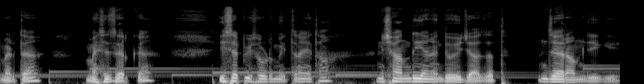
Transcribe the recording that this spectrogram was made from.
मेरे तय मैसेज करके। इस एपिसोड में इतना ही था। निशानदी आने दो इजाज़त जय राम जी की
